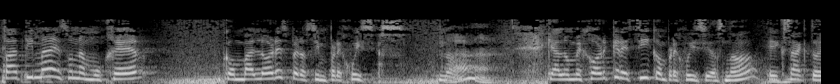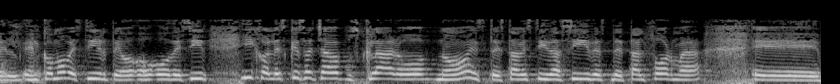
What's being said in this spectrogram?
Fátima es una mujer con valores pero sin prejuicios. No. Ah, Que a lo mejor crecí con prejuicios, ¿no? Exacto, el, el cómo vestirte o, o- o decir, híjole, es que esa chava, pues claro, ¿no? Este, está vestida así, de, de tal forma, eh,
